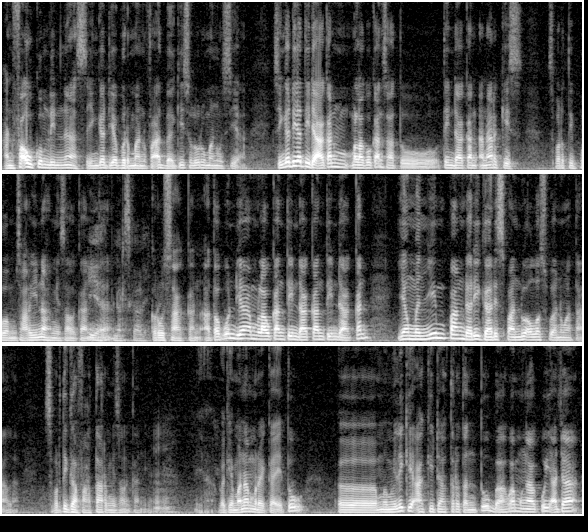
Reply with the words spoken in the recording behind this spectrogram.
anfa'ukum linnas sehingga dia bermanfaat bagi seluruh manusia. Sehingga dia tidak akan melakukan satu tindakan anarkis seperti bom sarinah misalkan iya, ya, benar sekali. kerusakan ataupun dia melakukan tindakan-tindakan yang menyimpang dari garis pandu Allah Subhanahu wa taala seperti gafatar misalkan ya. Mm. ya bagaimana mereka itu e, memiliki akidah tertentu bahwa mengakui ada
